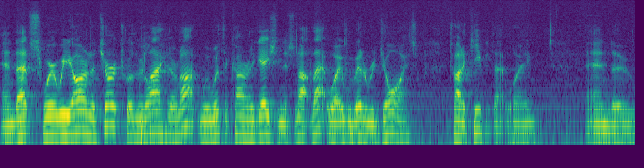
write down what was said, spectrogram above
And that's where we are in the church, whether we like it or not. We're with the congregation It's not that way. We better rejoice, try to keep it that way, and to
